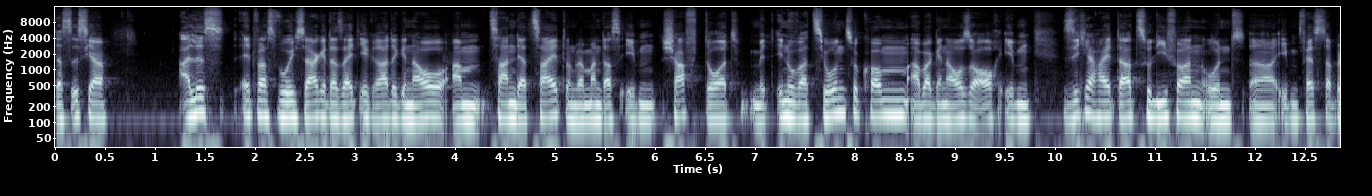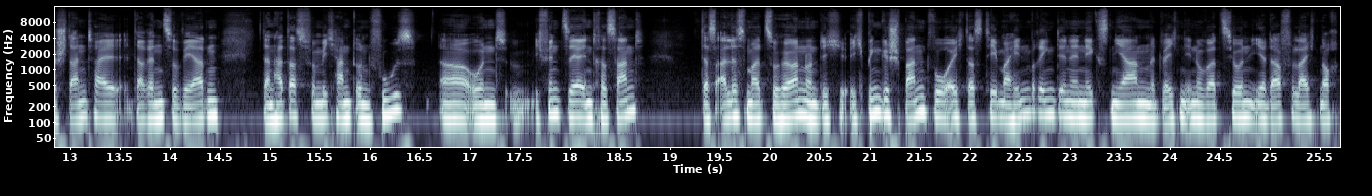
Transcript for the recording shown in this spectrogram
Das ist ja alles etwas, wo ich sage, da seid ihr gerade genau am Zahn der Zeit und wenn man das eben schafft, dort mit Innovationen zu kommen, aber genauso auch eben Sicherheit dazu liefern und äh, eben fester Bestandteil darin zu werden, dann hat das für mich Hand und Fuß und ich finde es sehr interessant das alles mal zu hören und ich, ich bin gespannt, wo euch das Thema hinbringt in den nächsten Jahren, mit welchen Innovationen ihr da vielleicht noch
